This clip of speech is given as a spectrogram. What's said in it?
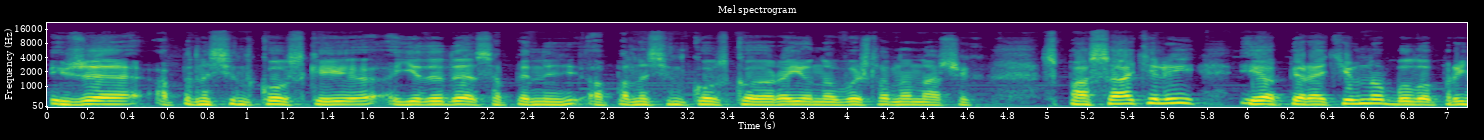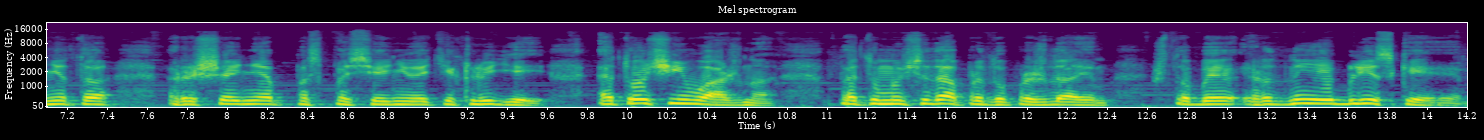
и уже Апанасенковский ЕДДС Апанасенковского района вышла на наших спасателей, и оперативно было принято решение по спасению этих людей. Это очень важно. Поэтому мы всегда предупреждаем, чтобы родные и близкие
